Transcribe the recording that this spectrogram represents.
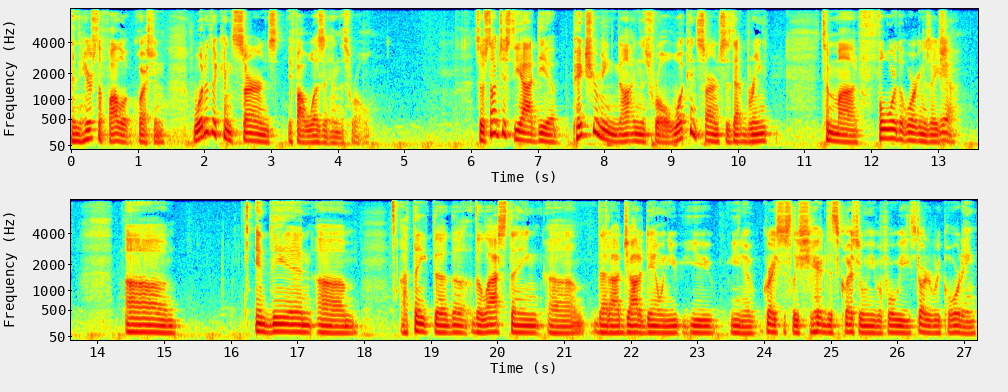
And here's the follow up question What are the concerns if I wasn't in this role? So it's not just the idea. Picture me not in this role. What concerns does that bring to mind for the organization? Yeah. Um, and then um, I think the, the, the last thing um, that I jotted down when you, you you know graciously shared this question with me before we started recording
